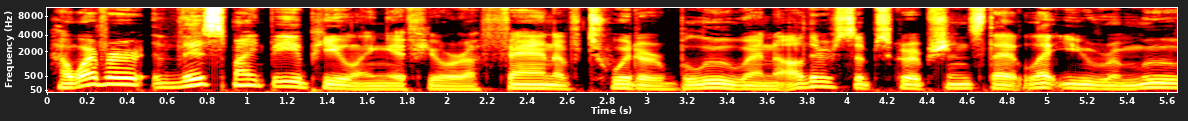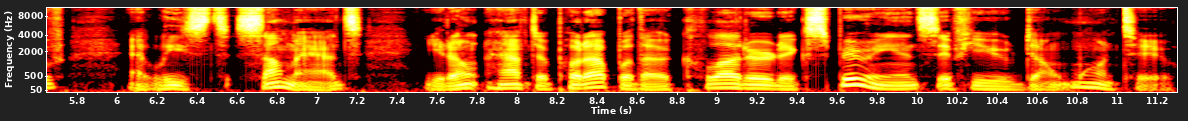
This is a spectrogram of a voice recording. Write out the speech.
However, this might be appealing if you're a fan of Twitter Blue and other subscriptions that let you remove at least some ads. You don't have to put up with a cluttered experience if you don't want to.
